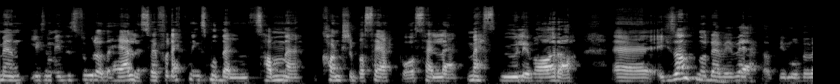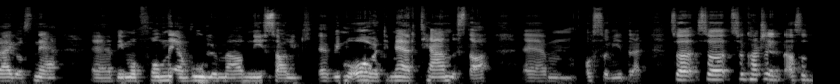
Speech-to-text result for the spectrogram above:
men liksom i det store og det hele så er forretningsmodellen samme kanskje basert på å selge mest mulig varer. Eh, ikke sant? Når det vi vet at vi må bevege oss ned, eh, vi må få ned volumet av nysalg, eh, vi må over til mer tjenester eh, osv. Så, så Så så kanskje altså,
